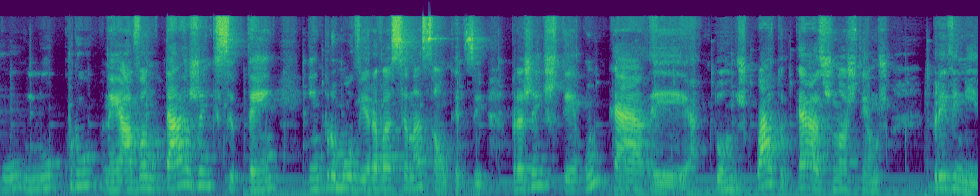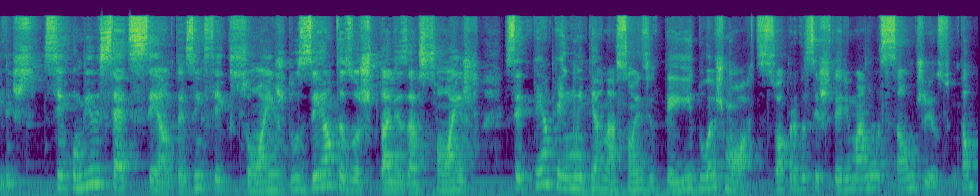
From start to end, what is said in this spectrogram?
o lucro, né, a vantagem que se tem em promover a vacinação. Quer dizer, para a gente ter um é, em torno de quatro casos, nós temos preveníveis 5.700 infecções, 200 hospitalizações, 71 internações e UTI e duas mortes, só para vocês terem uma noção disso. Então,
